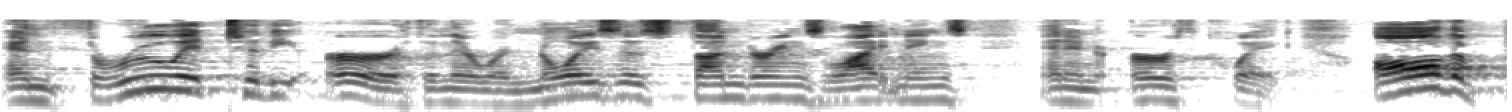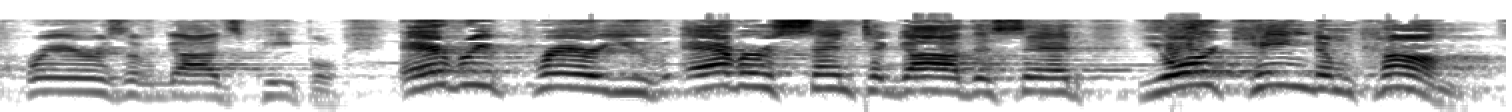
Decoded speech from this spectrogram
and threw it to the earth, and there were noises, thunderings, lightnings, and an earthquake. All the prayers of God's people. Every prayer you've ever sent to God that said, Your kingdom come.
